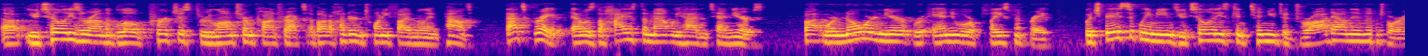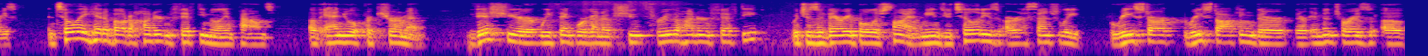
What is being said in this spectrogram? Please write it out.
uh, utilities around the globe purchased through long-term contracts about 125 million pounds. That's great. That was the highest amount we had in 10 years. But we're nowhere near our annual replacement rate, which basically means utilities continue to draw down inventories until they hit about 150 million pounds of annual procurement. This year, we think we're going to shoot through the 150, which is a very bullish sign. It means utilities are essentially restocking their their inventories of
